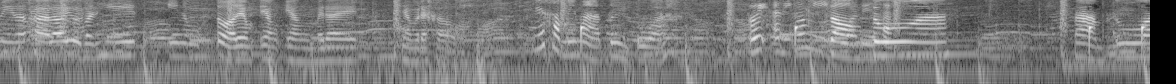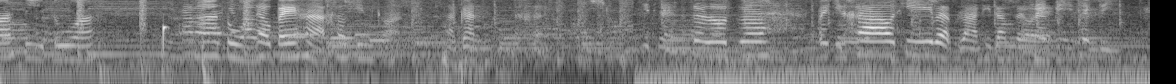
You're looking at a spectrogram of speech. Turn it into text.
นนี้นะคะเราอยู่กันที่อินุตัวยังยังยังไม่ได้ยังไม่ได้เข้านี่ค่ะมีหมาตื่นตัวเอ้ยอันนี้ก็มีสองตัวสามตัวสี่ตัวห้าตัวเดี๋ยวไปหาข้าวกินก่อนละกันนะคะเดี๋ยวเราจะไปกินข้าวที่แบบร้านที่ตั้งใจแผนดีแผนดีแท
